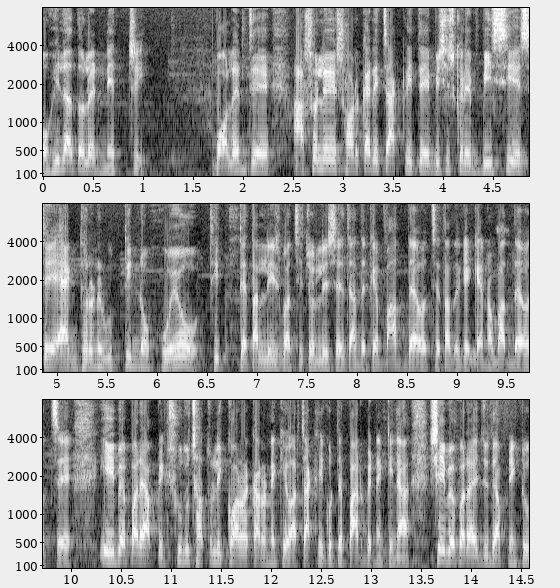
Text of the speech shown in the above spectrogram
মহিলা দলের নেত্রী। বলেন যে আসলে সরকারি চাকরিতে, বিশেষ করে বিসিএসে এক ধরনের উত্তীর্ণ হয়েও তেতাল্লিশ বা ছেচল্লিশে যাদেরকে বাদ দেওয়া হচ্ছে, তাদেরকে কেন বাদ দেওয়া হচ্ছে, এই ব্যাপারে আপনি শুধু ছাত্রলীগ করার কারণে কেউ আর চাকরি করতে পারবে না কিনা, সেই ব্যাপারে যদি আপনি একটু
